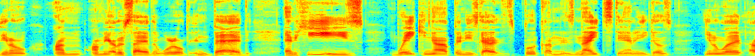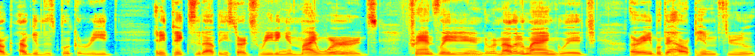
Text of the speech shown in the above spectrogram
you know, on on the other side of the world in bed, and he's waking up and he's got his book on his nightstand, and he goes, "You know what? I'll I'll give this book a read." And he picks it up and he starts reading, and my words, translated into another language, are able to help him through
